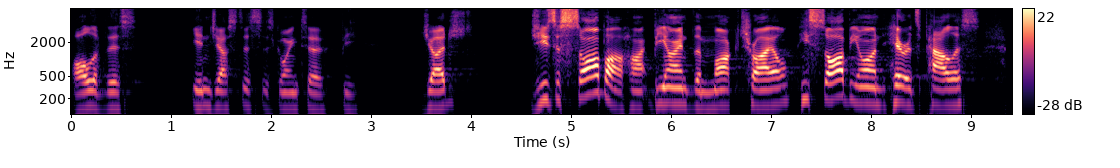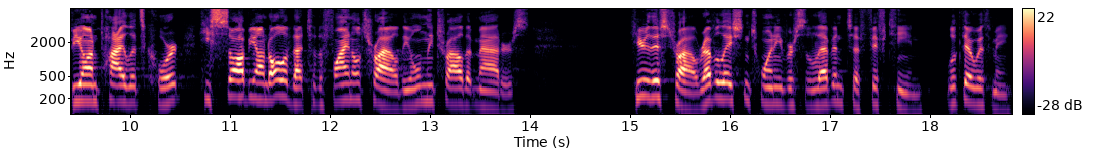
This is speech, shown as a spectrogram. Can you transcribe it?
All of this injustice is going to be judged. Jesus saw behind the mock trial. He saw beyond Herod's palace, beyond Pilate's court. He saw beyond all of that to the final trial, the only trial that matters. Hear this trial Revelation 20, verses 11 to 15. Look there with me.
